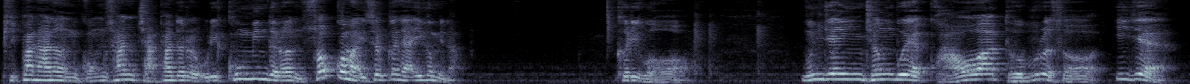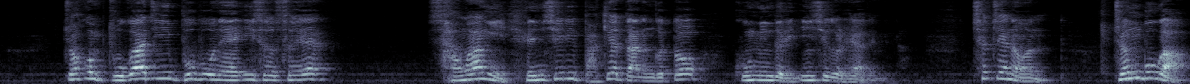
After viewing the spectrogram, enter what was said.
비판하는 공산 좌파들을 우리 국민들은 속고만 있을 거냐 이겁니다. 그리고 문재인 정부의 과오와 더불어서 이제 조금 두 가지 부분에 있어서의 상황이 현실이 바뀌었다는 것도 국민들이 인식을 해야 됩니다. 첫째는 정부가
